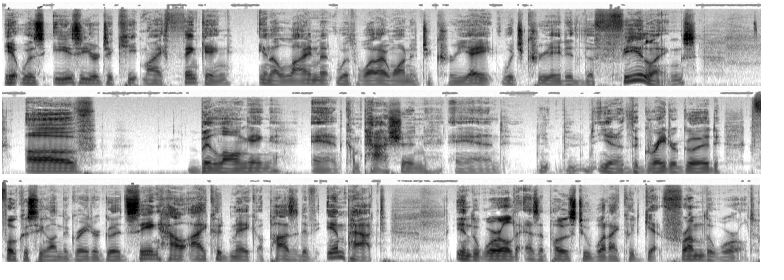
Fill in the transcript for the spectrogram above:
it was easier to keep my thinking in alignment with what I wanted to create, which created the feelings of belonging and compassion and you know the greater good focusing on the greater good seeing how i could make a positive impact in the world as opposed to what i could get from the world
